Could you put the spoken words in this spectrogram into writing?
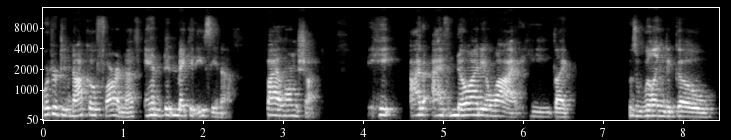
order did not go far enough and didn't make it easy enough by a long shot. He, I, I have no idea why he like was willing to go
